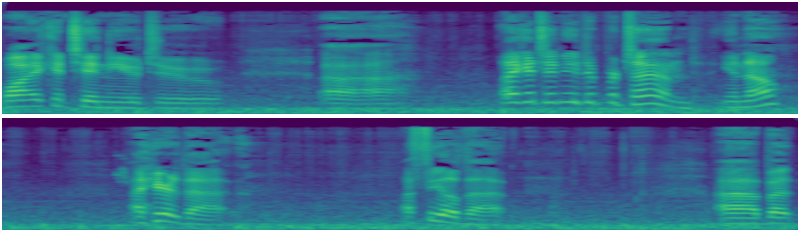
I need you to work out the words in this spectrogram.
why continue to uh, why continue to pretend? You know, I hear that. I feel that. Uh, but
